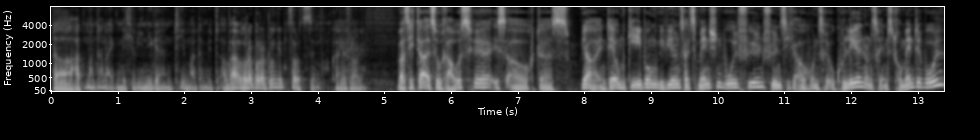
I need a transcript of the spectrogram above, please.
Da hat man dann eigentlich weniger ein Thema damit. Aber Reparaturen gibt es trotzdem, keine Frage. Was ich da also raushöre, ist auch, dass ja, in der Umgebung, wie wir uns als Menschen wohlfühlen, fühlen sich auch unsere Ukulelen, unsere Instrumente wohl.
